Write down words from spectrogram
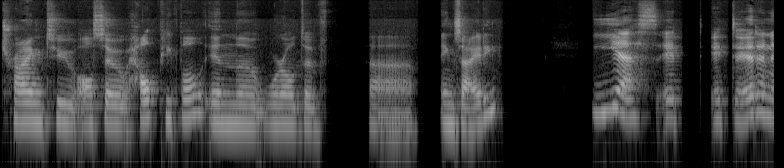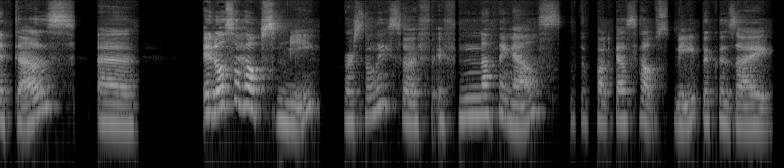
trying to also help people in the world of uh, anxiety? Yes, it it did and it does. Uh, it also helps me personally. So if if nothing else, the podcast helps me because I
